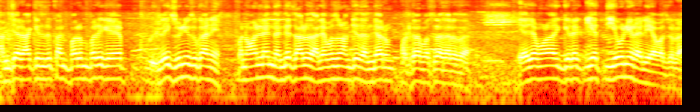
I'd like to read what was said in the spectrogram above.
आमच्या राखीचं दुकान पारंपरिक आहे लई जुनी दुकान आहे पण ऑनलाईन धंदे चालू झाल्यापासून आमच्या धंद्यावर फटका बसला जरासा याच्यामुळं गिरायक येत येऊन राहिली राहिले या बाजूला.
